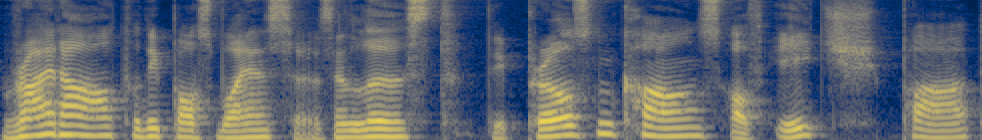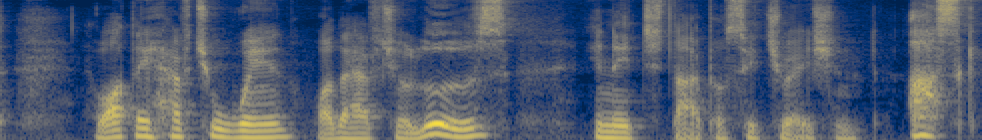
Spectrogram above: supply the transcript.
Write out the possible answers and list the pros and cons of each part, what they have to win, what they have to lose in each type of situation. Ask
